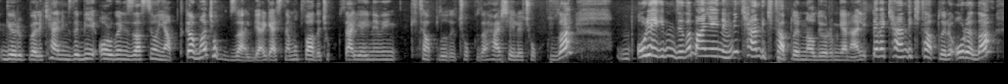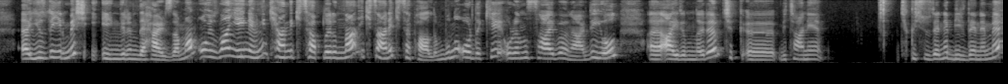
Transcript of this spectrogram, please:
görüp böyle kendimize bir organizasyon yaptık ama çok güzel bir yer. Gerçekten mutfağı da çok güzel. Yayın evinin kitaplığı da çok güzel. Her şeyle çok güzel. Oraya gidince de ben yayın evinin kendi kitaplarını alıyorum genellikle ve kendi kitapları orada e, %25 indirimde her zaman. O yüzden yayın evinin kendi kitaplarından iki tane kitap aldım. Bunu oradaki oranın sahibi önerdi. Yol e, ayrımları çık e, bir tane çıkış üzerine bir deneme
